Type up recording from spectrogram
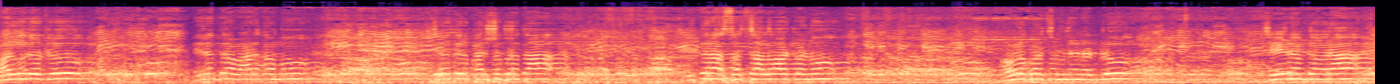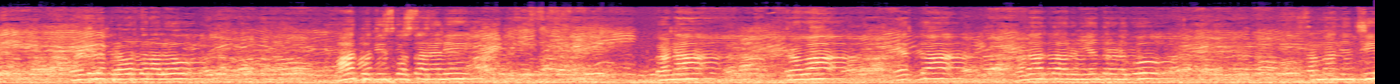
మరుగుదొడ్లు నిరంతర వాడకము చేతుల పరిశుభ్రత ఇతర స్వచ్ఛ అలవాట్లను అమలుపరచుకునేటట్లు చేయడం ద్వారా ప్రజల ప్రవర్తనలో మార్పు తీసుకొస్తానని ఘన ద్రవ వ్యర్థ పదార్థాల నియంత్రణకు సంబంధించి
